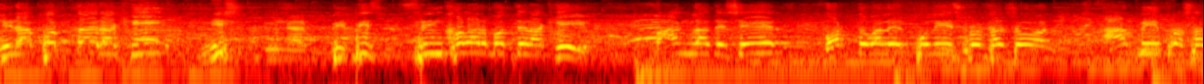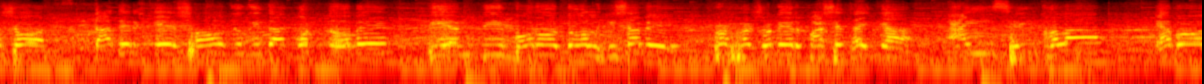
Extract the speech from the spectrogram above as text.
নিরাপত্তায় রাখি শৃঙ্খলার মধ্যে রাখি। বাংলাদেশের বর্তমানে পুলিশ প্রশাসন, আর্মি প্রশাসন, তাদেরকে সহযোগিতা করতে হবে বিএনপি বড় দল হিসাবে প্রশাসনের পাশে থাকা আইন শৃঙ্খলা এবং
